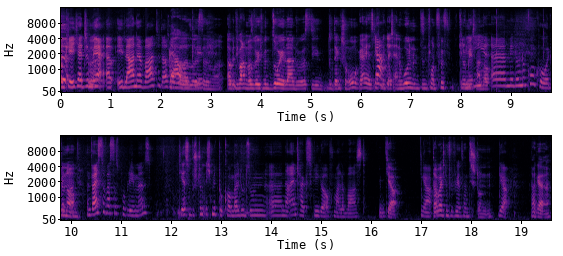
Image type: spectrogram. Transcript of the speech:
Okay, ich hätte mehr äh, Elan erwartet, aber, Ja, aber so okay. ist das immer. Aber die machen das wirklich mit so Elan. Du, wirst die, du denkst schon, oh geil, jetzt Ja. ich mir gleich eine holen und die sind von fünf Wie Kilometern die noch. äh, Melone Coco. Genau. Und weißt du, was das Problem ist? Die hast du bestimmt nicht mitbekommen, weil du so ein, äh, eine Eintagsfliege auf Malle warst. Ja, Ja. da war ich nur für 24 Stunden. Ja. War geil.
